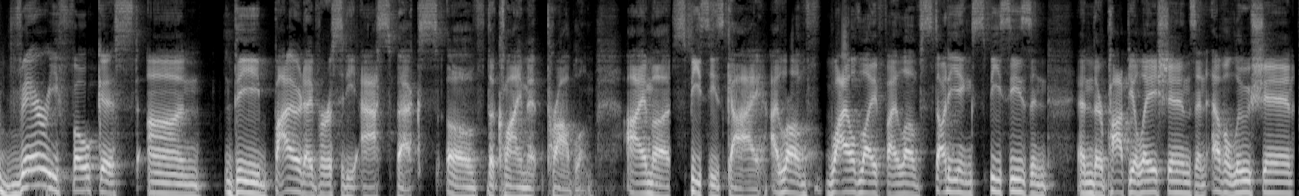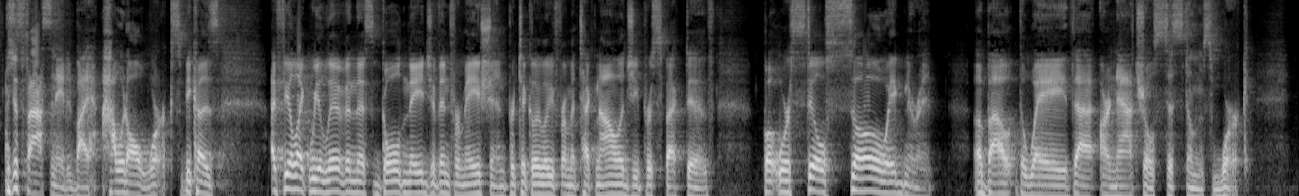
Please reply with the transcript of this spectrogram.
very focused on the biodiversity aspects of the climate problem. I'm a species guy. I love wildlife. I love studying species and and their populations and evolution. I'm just fascinated by how it all works because I feel like we live in this golden age of information, particularly from a technology perspective, but we're still so ignorant about the way that our natural systems work.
